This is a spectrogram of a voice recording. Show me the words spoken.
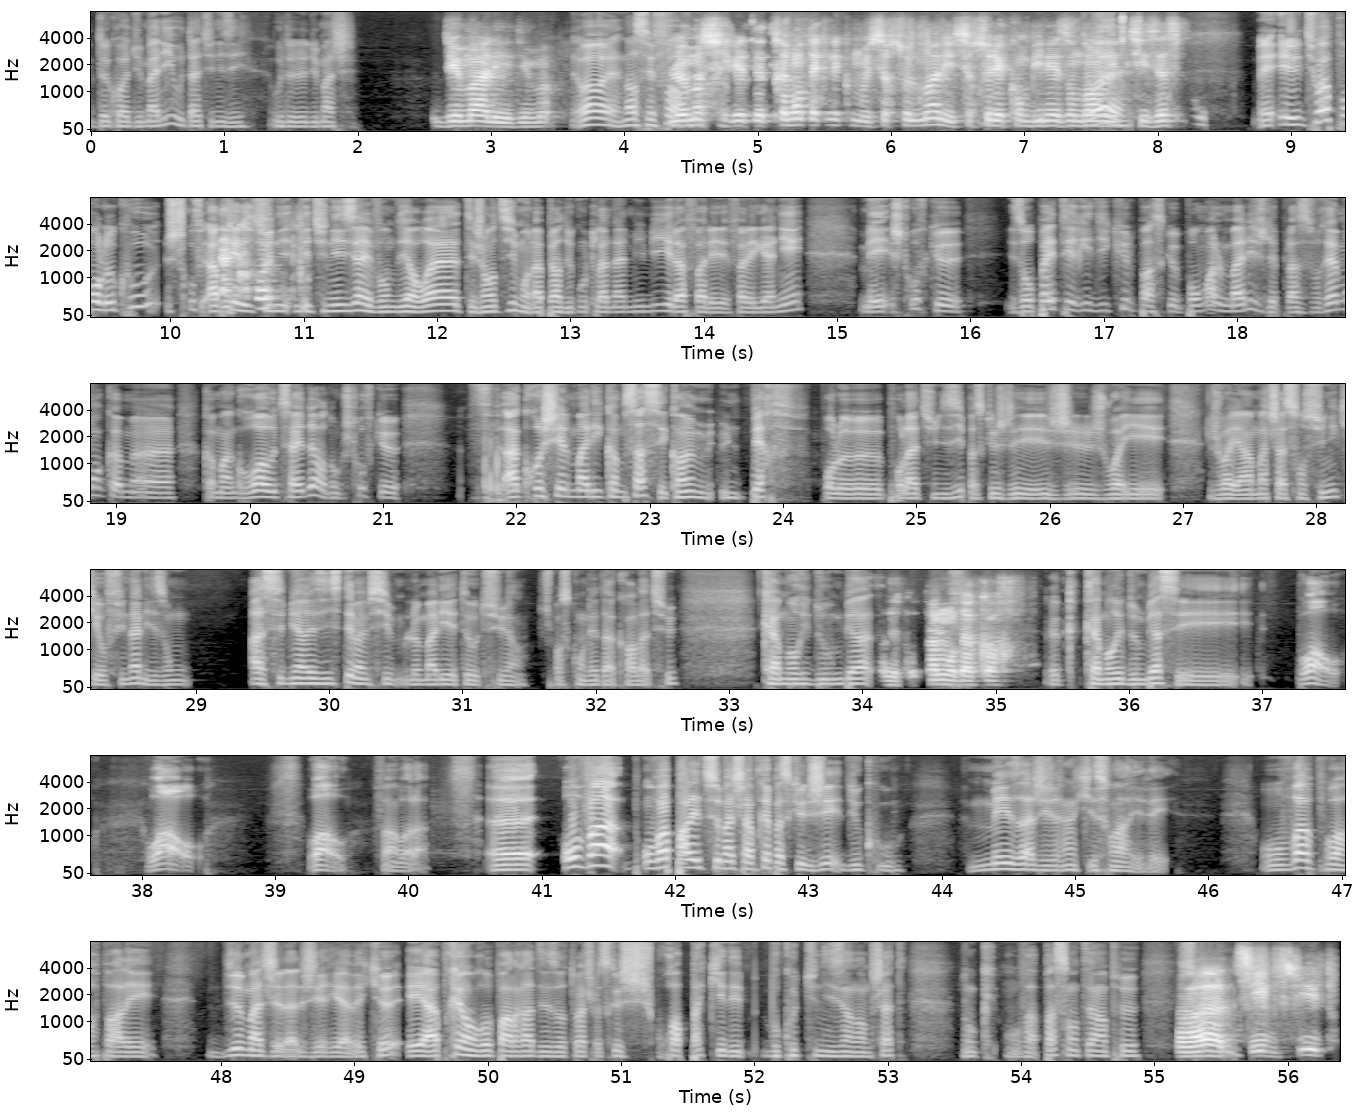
de quoi? Du Mali ou de la Tunisie? Ou de- du match? Du Mali, du Ma- Ouais, ouais, non, c'est Le fort. match, il était très bon techniquement, et surtout le Mali, surtout les combinaisons dans les petits espaces. mais et tu vois, pour le coup, je trouve. Après, les, Incroyable. Tuni- les Tunisiens, ils vont me dire Ouais, t'es gentil, mais on a perdu contre la Namibie, là, fallait, fallait gagner. Mais je trouve que. Ils n'ont pas été ridicules parce que pour moi, le Mali, je les place vraiment comme, euh, comme un gros outsider. Donc je trouve que accrocher le Mali comme ça, c'est quand même une perf pour, le, pour la Tunisie parce que je, je, je voyais, je voyais un match à sens unique et au final, ils ont assez bien résisté, même si le Mali était au-dessus. hein. Je pense qu'on est d'accord là-dessus. Kamori Doumbia, On est totalement d'accord. K- Kamori Doumbia, c'est. Waouh! Waouh! Waouh! Enfin voilà. Euh, on, va, on va parler de ce match après parce que j'ai du coup mes Algériens qui sont arrivés. On va pouvoir parler deux matchs de l'Algérie avec eux. Et après, on reparlera des autres matchs parce que je crois pas qu'il y ait beaucoup de Tunisiens dans le chat. Donc, on va patienter un peu. Ah, type, type.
